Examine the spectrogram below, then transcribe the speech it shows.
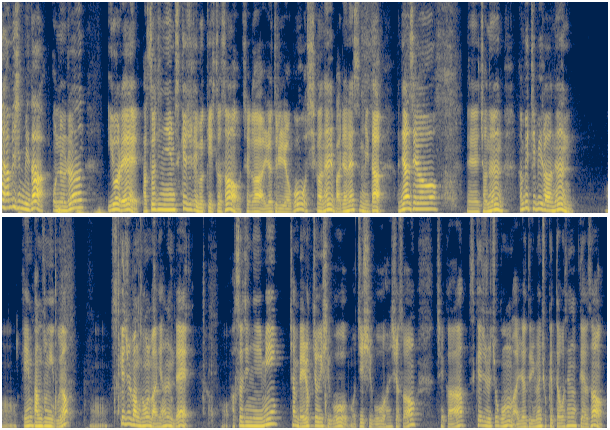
한빛입니다. 오늘은 2월에 박서진님 스케줄이 몇 개 있어서 제가 알려드리려고 시간을 마련했습니다. 안녕하세요. 네, 저는 한비TV라는 어, 개인 방송이고요. 어, 스케줄 방송을 많이 하는데 어, 박서진님이 참 매력적이시고 멋지시고 하셔서 제가 스케줄을 조금 알려드리면 좋겠다고 생각되어서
